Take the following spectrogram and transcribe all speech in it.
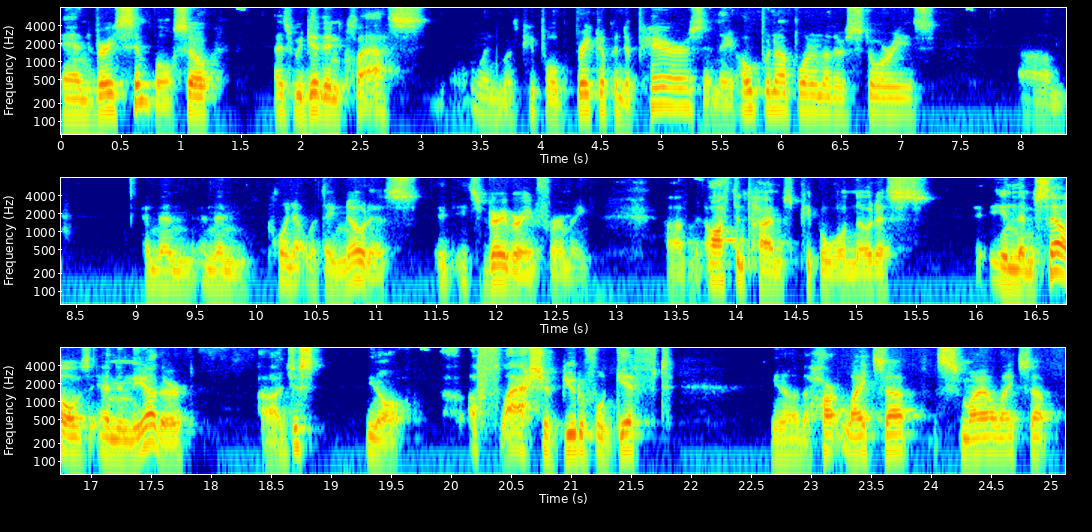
and very simple. So, as we did in class, when, when people break up into pairs and they open up one another's stories, um, and then and then point out what they notice, it, it's very, very affirming. Um, oftentimes, people will notice in themselves and in the other uh, just you know a flash of beautiful gift. You know, the heart lights up, smile lights up.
